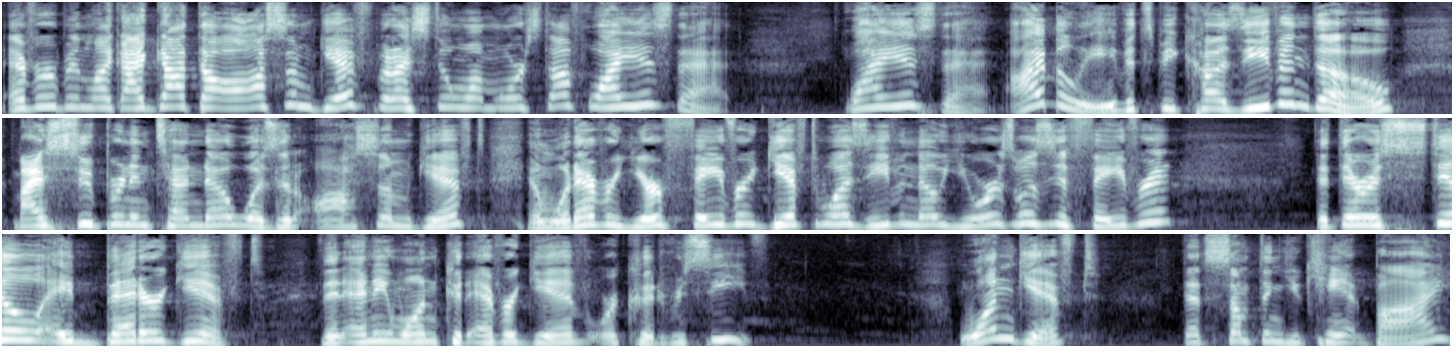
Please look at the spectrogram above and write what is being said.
ever been like, I got the awesome gift, but I still want more stuff? Why is that? Why is that? I believe it's because even though my Super Nintendo was an awesome gift, and whatever your favorite gift was, even though yours was a favorite, that there is still a better gift that anyone could ever give or could receive. One gift that's something you can't buy,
